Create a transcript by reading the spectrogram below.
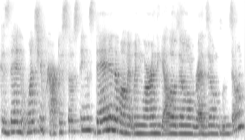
Because then once you practice those things, then in the moment when you are in the yellow zone, red zone, blue zone,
